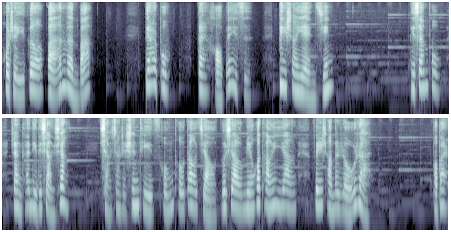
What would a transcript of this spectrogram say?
或者一个晚安吻吧。第二步，盖好被子，闭上眼睛。第三步，展开你的想象。想象着身体从头到脚都像棉花糖一样，非常的柔软。宝贝儿，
